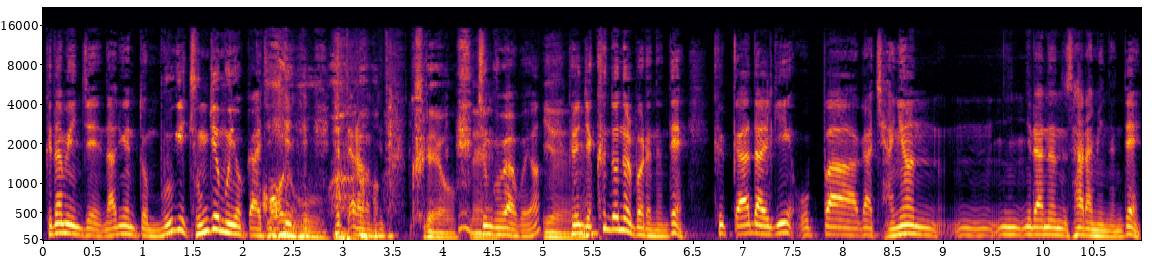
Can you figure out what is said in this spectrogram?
그 다음에 이제 나중엔 또 무기 중재 무역까지 어이구. 했다라고 합니다. 그래요. 네. 중국하고요. 예. 그래 이제 큰 돈을 벌었는데 그 까닭이 오빠가 장현이라는 사람이 있는데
